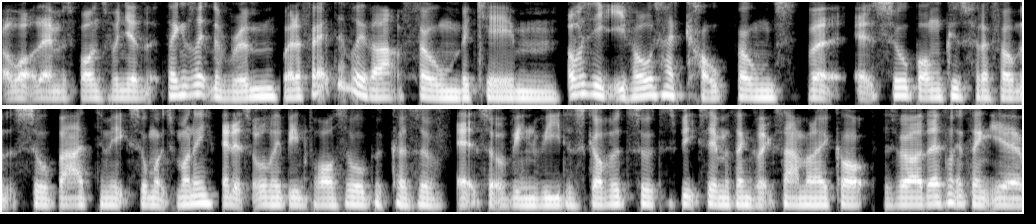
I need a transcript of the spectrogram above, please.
a lot of them responsible. When you things like The Room, where effectively that film became obviously you've always had cult films, but it's so bonkers for a film that's so bad to make so much money, and it's only been possible because of it sort of being rediscovered, so to speak. Same with things like Samurai Cop as well. I definitely think yeah,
